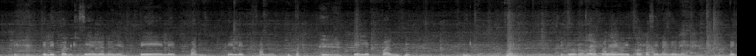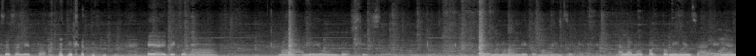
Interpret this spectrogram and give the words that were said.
Pilipan kasi ang ano niya, Pilipan, Pilipan, Pilipan. Siguro mabaliw ito kasi nagano, nagsasalita. Kaya hindi ko ma maano yung boses. Alam mo naman dito mga insect. Alam mo, pag tumingin sa akin yan,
